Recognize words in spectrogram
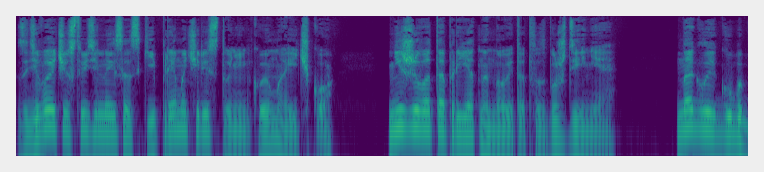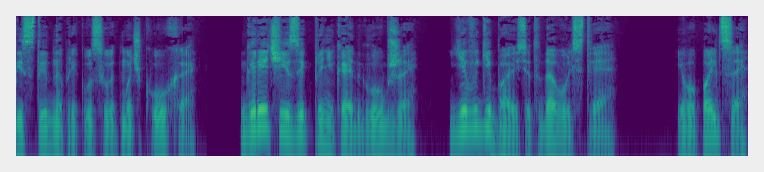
задевая чувствительные соски прямо через тоненькую маечку. Низ живота приятно ноет от возбуждения. Наглые губы бесстыдно прикусывают мочку уха, горячий язык проникает глубже, я выгибаюсь от удовольствия. Его пальцы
